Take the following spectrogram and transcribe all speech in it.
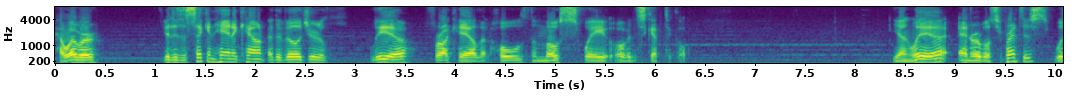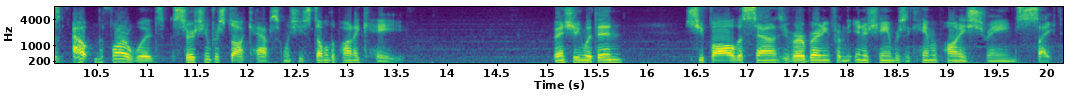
However, it is a second-hand account of the villager Leah Froghail that holds the most sway over the skeptical. Young Leah, an herbalist apprentice, was out in the far woods searching for stockcaps when she stumbled upon a cave. Venturing within, she followed the sounds reverberating from the inner chambers and came upon a strange sight.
